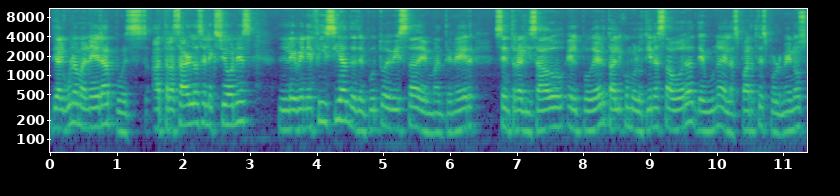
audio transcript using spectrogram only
de alguna manera, pues atrasar las elecciones le beneficia desde el punto de vista de mantener centralizado el poder tal y como lo tiene hasta ahora de una de las partes por lo menos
